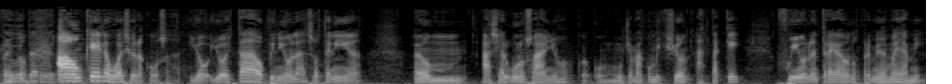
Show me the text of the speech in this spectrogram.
con el reggaetón. Aunque les voy a decir una cosa, yo, yo esta opinión la sostenía um, hace algunos años co- con, mucha más convicción hasta que fui a una entrega de unos premios en Miami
